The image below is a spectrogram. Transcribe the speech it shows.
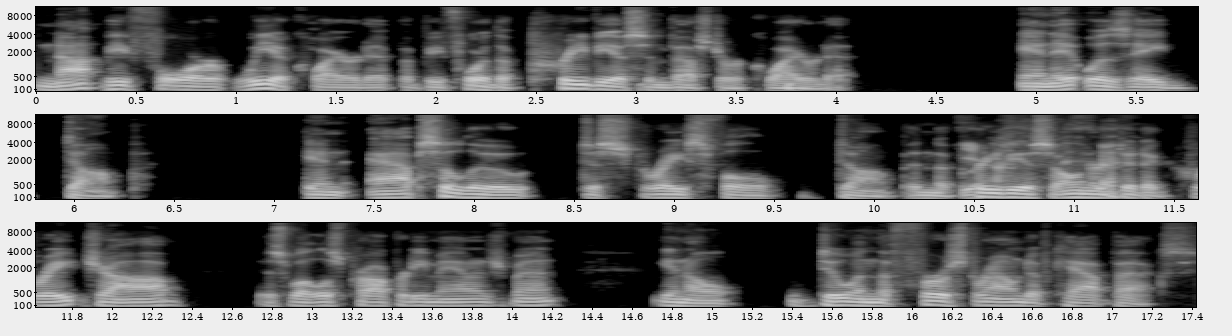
not before we acquired it, but before the previous investor acquired it. And it was a dump an absolute disgraceful dump. And the previous yeah. owner did a great job, as well as property management, you know, doing the first round of capex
